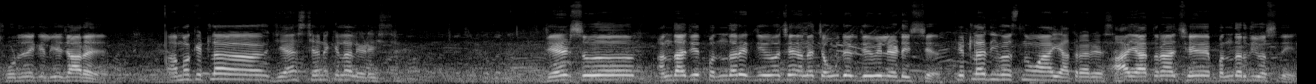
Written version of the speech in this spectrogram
छोड़ने के लिए जा रहे हैं આમાં કેટલા જેન્ટ્સ છે ને કેટલા લેડીઝ છે જેન્ટ્સ અંદાજિત પંદરેક જેવો છે અને ચૌદેક જેવી લેડીઝ છે. કેટલા દિવસનું આ યાત્રા રહેશે? આ યાત્રા છે પંદર દિવસની.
